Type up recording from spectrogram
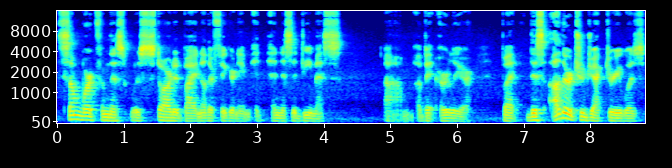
some work from this was started by another figure named Aenesidemus, um, a bit earlier. But this other trajectory was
